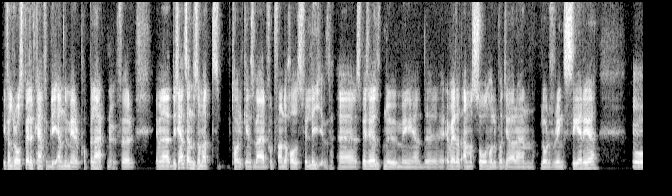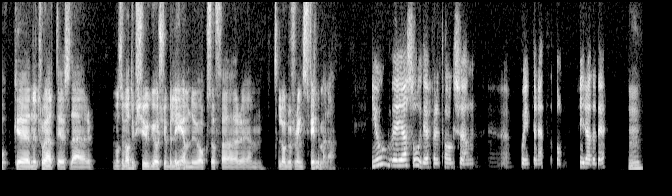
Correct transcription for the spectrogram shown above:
ifall rollspelet kan blir bli ännu mer populärt nu. För jag menar, det känns ändå som att Tolkiens värld fortfarande hålls för liv. Eh, speciellt nu med, eh, jag vet att Amazon håller på att göra en Lord of the Rings-serie Mm. och eh, nu tror jag att det är sådär, det måste vara typ 20-årsjubileum nu också för eh, Lord of the Rings-filmerna. Jo, jag såg det för ett tag sedan eh, på internet att de firade det. Mm.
